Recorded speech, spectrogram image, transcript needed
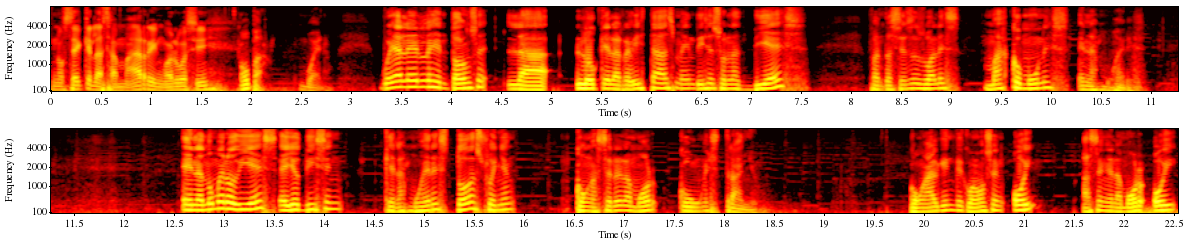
no sé, que las amarren o algo así. Opa. Bueno, voy a leerles entonces la, lo que la revista Asmen dice son las 10 fantasías sexuales más comunes en las mujeres. En la número 10, ellos dicen que las mujeres todas sueñan con hacer el amor con un extraño. Con alguien que conocen hoy, hacen el amor hoy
